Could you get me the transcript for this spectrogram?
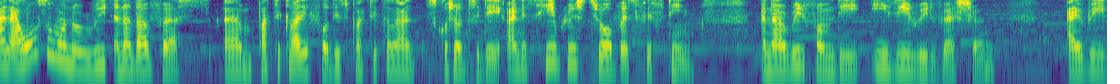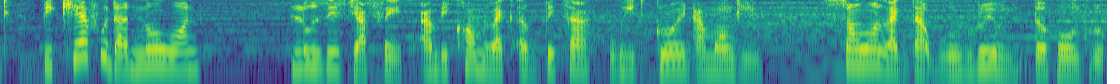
And I also want to read another verse, um, particularly for this particular discussion today, and it's Hebrews 12, verse 15. And I'll read from the easy read version. I read, Be careful that no one loses their faith and become like a bitter weed growing among you. Someone like that will ruin the whole group.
